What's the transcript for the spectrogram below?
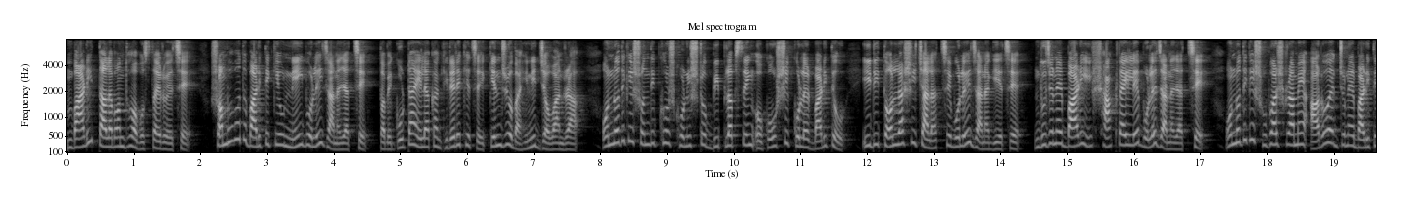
বাড়ির তালাবন্ধ অবস্থায় রয়েছে। সম্ভবত বাড়িতে কেউ নেই বলেই জানা যাচ্ছে, তবে গোটা এলাকা ঘিরে রেখেছে কেন্দ্রীয় বাহিনীর জওয়ানরা। অন্যদিকে সন্দীপ ঘোষ, ঘনিষ্ঠ বিপ্লব সিং ও কৌশিক কোলের বাড়িতেও ইডি তল্লাশি চালাচ্ছে বলে জানা গিয়েছে। দুজনের বাড়ি সাঁকরাইলে বলে জানা যাচ্ছে। অন্যদিকে সুভাষ গ্রামে আরও একজনের বাড়িতে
